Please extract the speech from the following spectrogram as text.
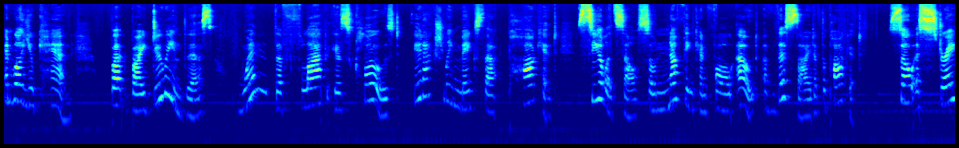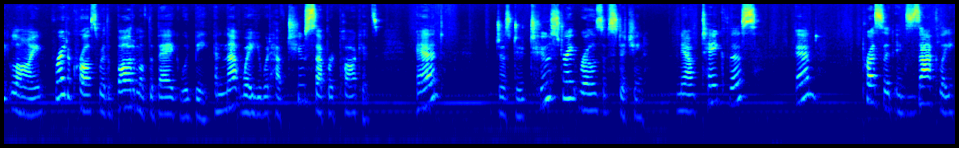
and well, you can. But by doing this, when the flap is closed, it actually makes that pocket seal itself so nothing can fall out of this side of the pocket. Sew a straight line right across where the bottom of the bag would be, and that way you would have two separate pockets. And just do two straight rows of stitching. Now take this and press it exactly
